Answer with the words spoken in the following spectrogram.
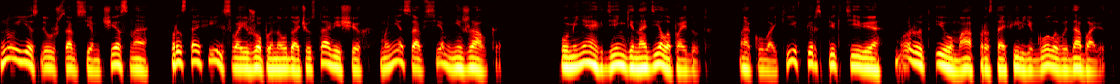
Ну, если уж совсем честно, простофиль свои жопы на удачу ставящих мне совсем не жалко. У меня их деньги на дело пойдут, а кулаки в перспективе, может, и ума в простофилье головы добавят.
